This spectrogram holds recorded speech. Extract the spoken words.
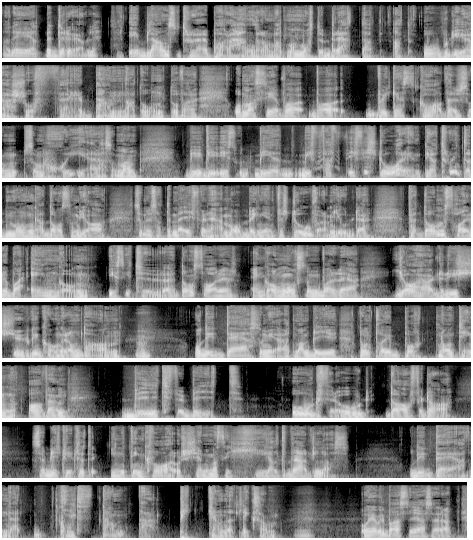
Och det är helt bedrövligt. Ibland så tror jag det bara handlar om att man måste berätta att, att ord gör så förbannat ont och, var, och man ser vad, vad, vilken skada som, som sker. Alltså man, vi, vi, vi, vi, vi, förstår inte. Jag tror inte att många av de som jag, som utsatte mig för den här mobbingen, förstod vad de gjorde. För de sa det bara en gång i sitt huvud. De sa det en gång och sen var det det. Jag hörde det 20 gånger om dagen. Mm. Och det är det som gör att man blir, de tar ju bort någonting av en bit för bit, ord för ord, dag för dag. Så det blir plötsligt ingenting kvar och så känner man sig helt värdelös. Och det är det, det där konstanta pickandet liksom. Mm. Och jag vill bara säga så här att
